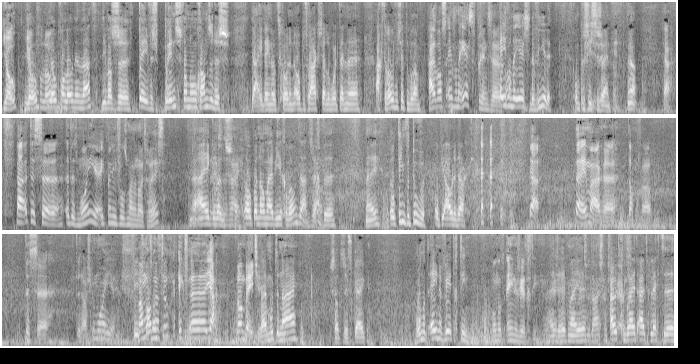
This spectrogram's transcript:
Joop. Joop, van Loon. Joop van Loon inderdaad. Die was eh, tevens prins van de Onganzen. Dus ja, ik denk dat het gewoon een open vraag stellen wordt. En eh, achterover zitten Bram. Hij was een van de eerste prinsen. Eén van de eerste, de vierde. Om precies te zijn. Ja. Ja. Nou, het is, eh, het is mooi hier. Ik ben hier volgens mij nog nooit geweest. Ja, ik wel eens. Opa en oma hebben hier gewoond. Ja, dat is echt... eh, nee, ultiem vertoeven op je oude dag. Ja. Nee, maar dag mevrouw. Het is, het is hartstikke mooi hier. Waar het moeten we naartoe? Ik, ja, wel een beetje. Wij moeten naar, ik zal het eens even kijken, 14110. 141 Hij Ze heeft mij eh, uitgebreid uitgelegd eh,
